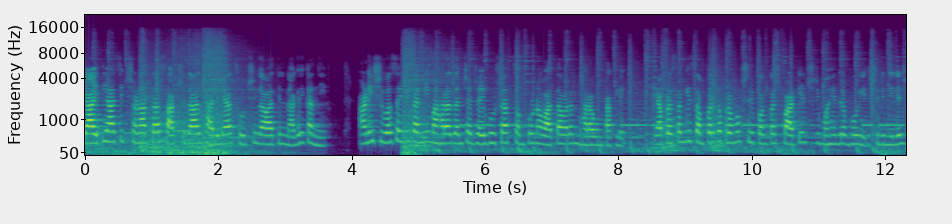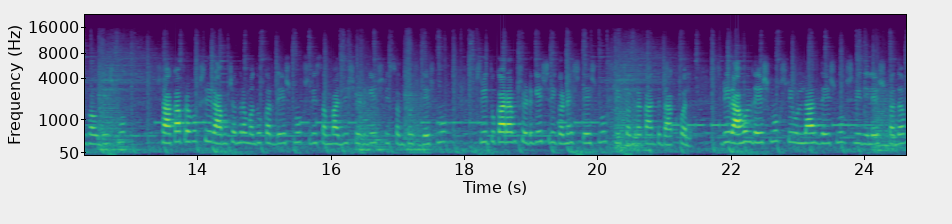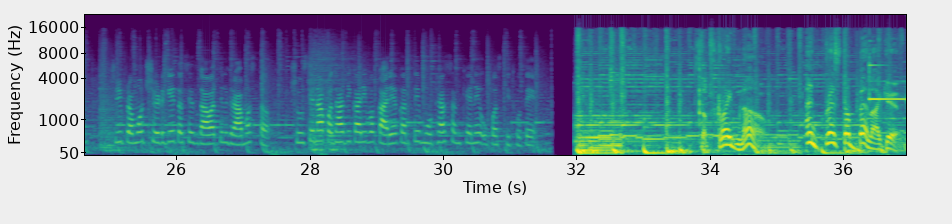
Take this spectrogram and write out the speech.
या ऐतिहासिक क्षणाचा साक्षीदार झालेल्या चोची गावातील नागरिकांनी आणि शिवसैनिकांनी महाराजांच्या जयघोषात संपूर्ण वातावरण भारावून टाकले. या प्रसंगी संपर्क प्रमुख श्री पंकज पाटील श्री महेंद्र भोईर श्री निलेश भाऊ देशमुख शाखा प्रमुख श्री रामचंद्र मधुकर देशमुख श्री संभाजी शेडगे श्री संतोष देशमुख श्री तुकाराम शेडगे श्री गणेश देशमुख श्री चंद्रकांत दाखवल श्री राहुल देशमुख श्री उल्हास देशमुख श्री निलेश कदम श्री प्रमोद शेडगे तसेच गावातील ग्रामस्थ शिवसेना पदाधिकारी व कार्यकर्ते मोठ्या संख्येने उपस्थित होते. Subscribe now and press the bell icon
